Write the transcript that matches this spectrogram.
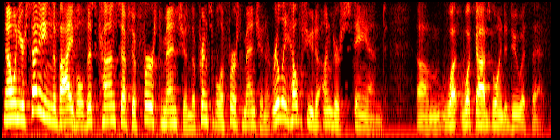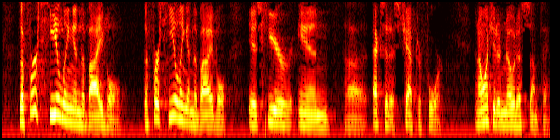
Now, when you're studying the Bible, this concept of first mention, the principle of first mention, it really helps you to understand um, what, what God's going to do with that. The first healing in the Bible, the first healing in the Bible is here in uh, Exodus chapter 4. And I want you to notice something.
